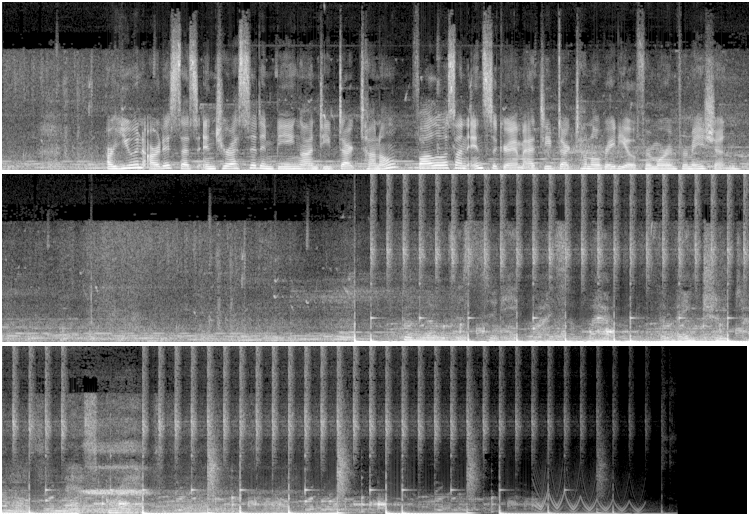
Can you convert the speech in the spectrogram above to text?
Are you an artist that's interested in being on Deep Dark Tunnel? Follow us on Instagram at Deep Dark Tunnel Radio for more information.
